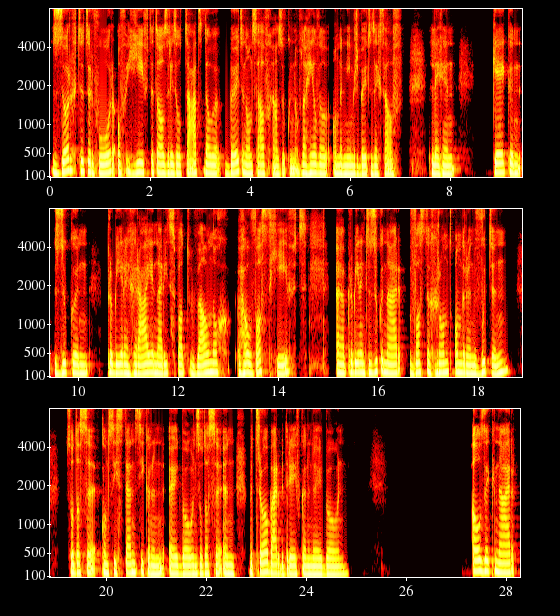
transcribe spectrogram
zorgt het ervoor of geeft het als resultaat dat we buiten onszelf gaan zoeken of dat heel veel ondernemers buiten zichzelf liggen kijken, zoeken, proberen graaien naar iets wat wel nog houvast geeft. Uh, proberen te zoeken naar vaste grond onder hun voeten, zodat ze consistentie kunnen uitbouwen, zodat ze een betrouwbaar bedrijf kunnen uitbouwen. Als ik naar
